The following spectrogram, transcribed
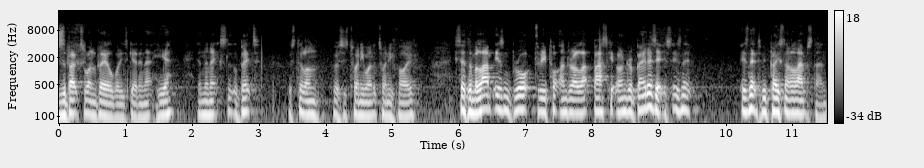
is about to unveil what he's getting at here in the next little bit. We're still on verses 21 to 25. He said the lamp isn't brought to be put under a basket or under a bed, is it? Isn't it? Isn't it to be placed on a lampstand?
